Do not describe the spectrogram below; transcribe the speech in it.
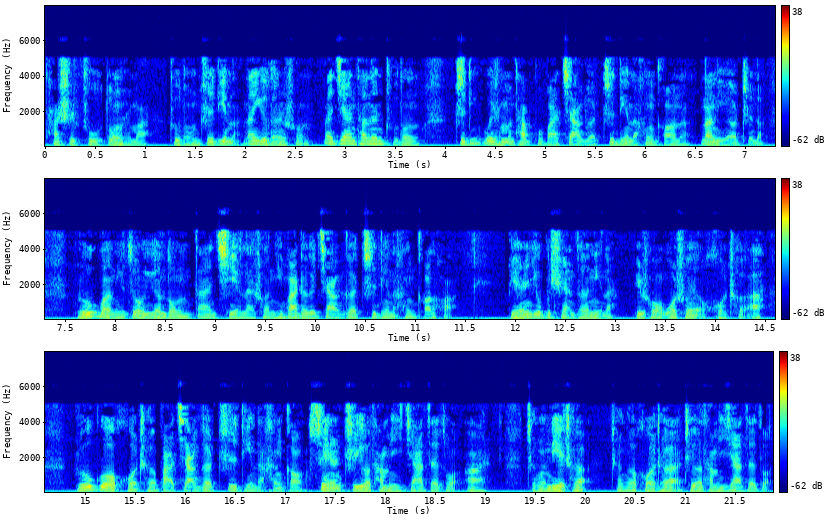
它是主动什么？主动制定的。那有的人说，那既然他能主动制定，为什么他不把价格制定的很高呢？那你要知道，如果你作为一个垄断企业来说，你把这个价格制定的很高的话，别人就不选择你了。比如说我说火车啊，如果火车把价格制定的很高，虽然只有他们一家在做啊，整个列车、整个火车只有他们一家在做，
